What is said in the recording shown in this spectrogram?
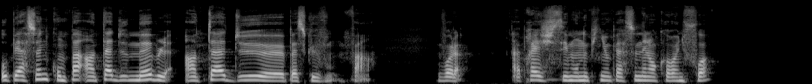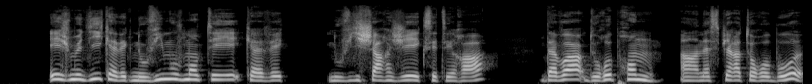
aux personnes qui n'ont pas un tas de meubles, un tas de euh, parce que enfin voilà. Après c'est mon opinion personnelle encore une fois. Et je me dis qu'avec nos vies mouvementées, qu'avec nos vies chargées, etc., d'avoir de reprendre un aspirateur robot, euh,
